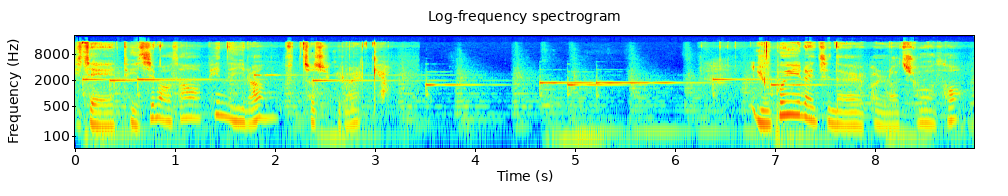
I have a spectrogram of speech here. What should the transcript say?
이제 뒤집어서 핀이랑 붙여주기로 할게요. UV 레진을 발라주어서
